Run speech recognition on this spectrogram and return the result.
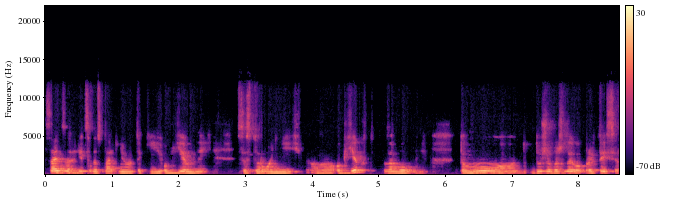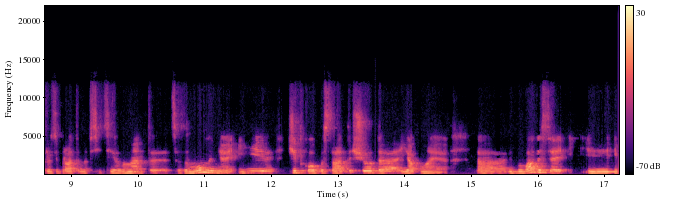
Сайт взагалі це достатньо такий об'ємний всесторонній е, об'єкт замовлення, тому дуже важливо пройтися, розібрати на всі ці елементи це замовлення і чітко описати, що де, як має е, відбуватися, і і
